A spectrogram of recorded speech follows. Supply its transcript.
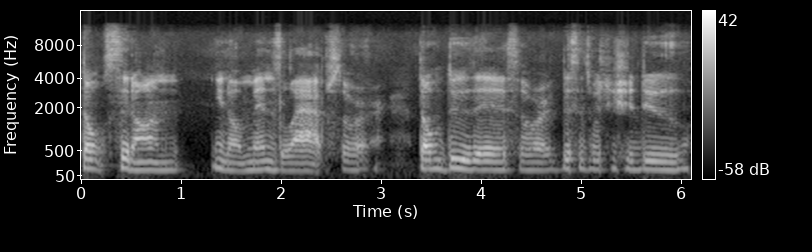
don't sit on, you know, men's laps or don't do this or this is what you should do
